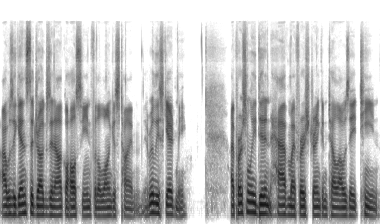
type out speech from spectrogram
I was against the drugs and alcohol scene for the longest time. It really scared me. I personally didn't have my first drink until I was 18.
